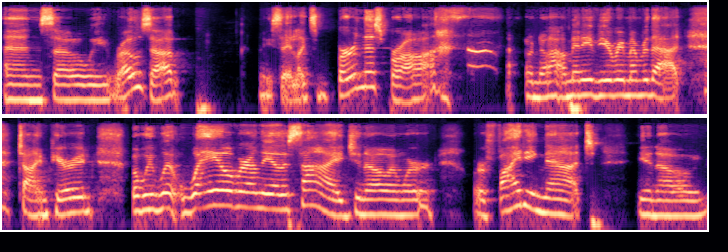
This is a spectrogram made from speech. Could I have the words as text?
And so we rose up. We say, let's burn this bra. I don't know how many of you remember that time period, but we went way over on the other side, you know, and we're we're fighting that, you know,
